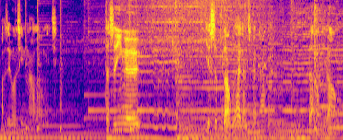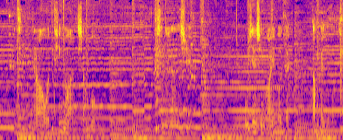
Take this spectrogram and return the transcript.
把这封信拿到我面前，但是因为也是不敢不太敢拆开，然后你让你让我听完小布心灵的曲无限循环以后再打开这封信，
